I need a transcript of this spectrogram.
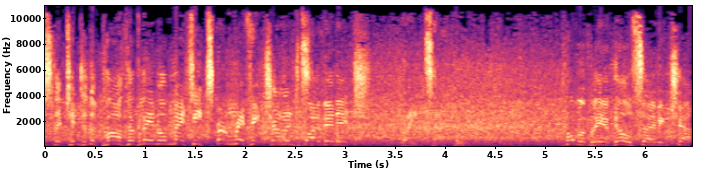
Slipped into the path of Lionel Messi. Terrific challenge by Vidic. Great tackle. Probably a goal-saving challenge.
